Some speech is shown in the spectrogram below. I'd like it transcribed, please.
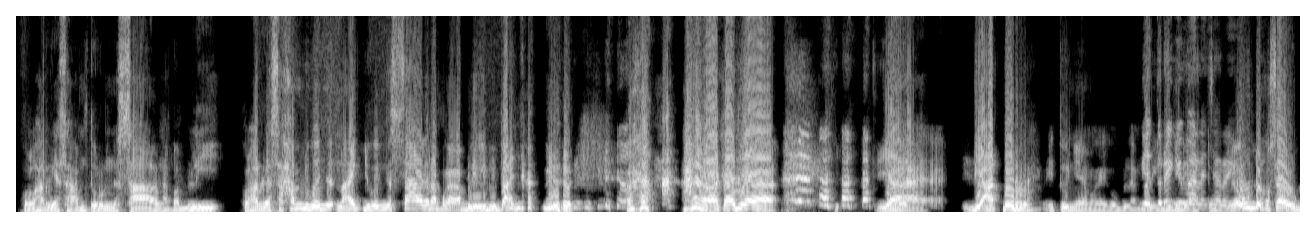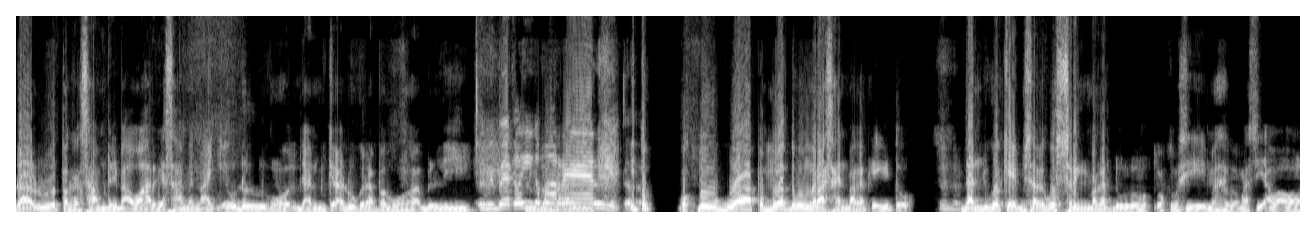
kalau harga saham turun nyesal kenapa beli kalau harga saham juga naik juga nyesal kenapa nggak beli lebih banyak gitu makanya ya diatur itunya makanya gue bilang Diaturnya gimana diatur. ya udah kalau saya udah lu pegang saham dari bawah harga sahamnya naik ya udah lu jangan mikir aduh kenapa gue nggak beli Lebih banyak lagi Lebih kemarin gitu. itu waktu gua pemula tuh gue ngerasain banget kayak gitu Mhm. dan juga kayak misalnya gue sering banget dulu waktu masih masih masih awal-awal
